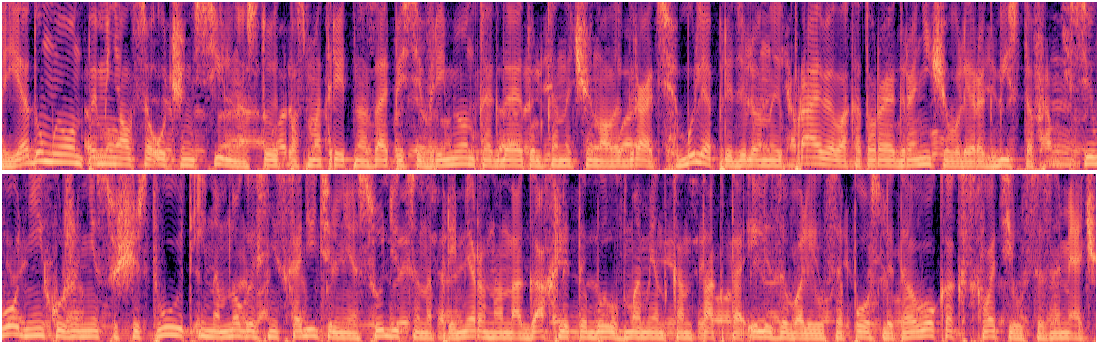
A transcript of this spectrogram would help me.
Я думаю, он поменялся очень сильно. Стоит посмотреть на записи времен, когда я только начинал играть. Были определенные правила, которые ограничивали регбистов. Сегодня их уже не существует и намного снисходительнее судится, например, на ногах ли ты был в момент контакта или завалился после того, как схватился за мяч.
